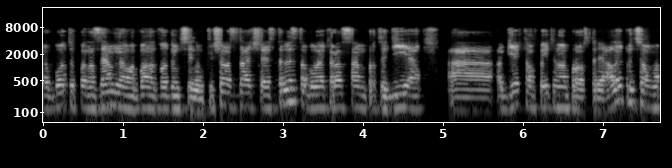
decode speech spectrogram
роботи по наземним або надводним цілям. Ключова задача С-300 була якраз саме протидія е, об'єктам в повітряному просторі. Але при цьому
